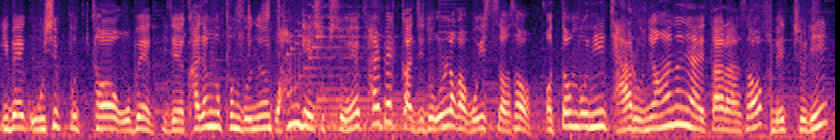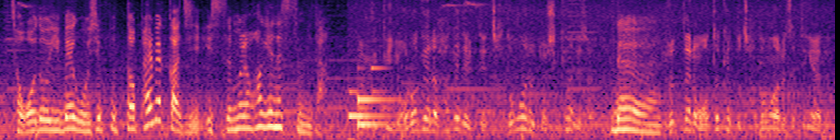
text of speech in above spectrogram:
250부터 500, 이제 가장 높은 분은 뭐한개 숙소에 800까지도 올라가고 있어서 어떤 분이 잘 운영하느냐에 따라서 매출이 적어도 250부터 800까지 있음을 확인했습니다. 이렇게 여러 개를 하게 될 때 자동화를 또 시켜야 되잖아요. 네. 그럴 때는 어떻게 또 자동화를 세팅해야 되나요?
